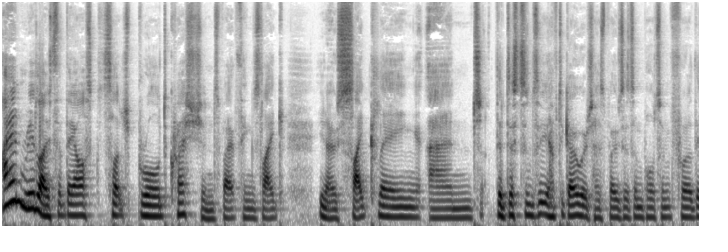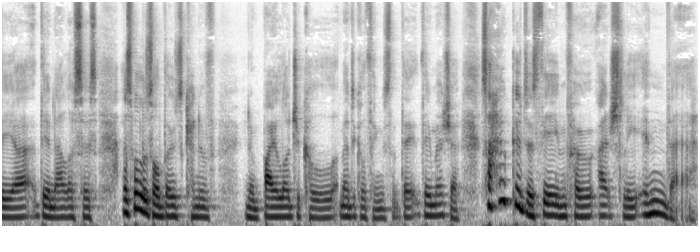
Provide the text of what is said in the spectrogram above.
I hadn't realised that they asked such broad questions about things like you know, cycling and the distance that you have to go, which I suppose is important for the uh, the analysis, as well as all those kind of you know biological medical things that they, they measure. So how good is the info actually in there?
